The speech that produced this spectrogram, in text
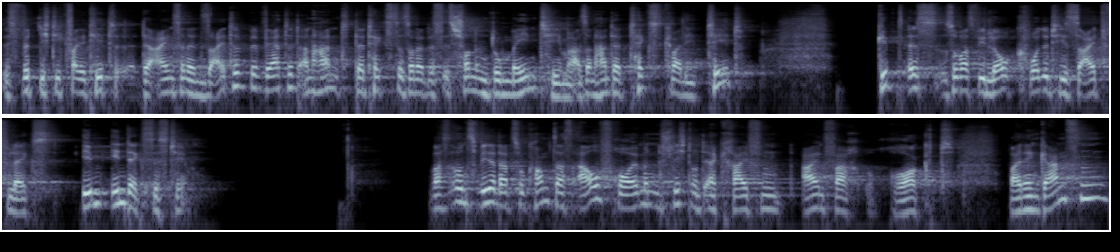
es wird nicht die Qualität der einzelnen Seite bewertet anhand der Texte, sondern das ist schon ein Domain-Thema. Also anhand der Textqualität gibt es sowas wie Low-Quality Site Flags im Indexsystem. Was uns wieder dazu kommt, dass Aufräumen schlicht und ergreifend einfach rockt. Bei den ganzen,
